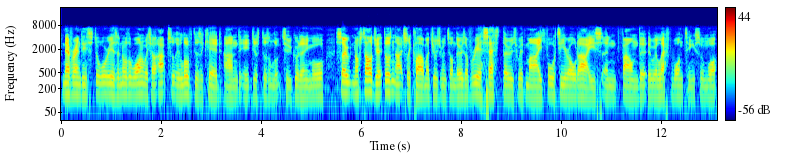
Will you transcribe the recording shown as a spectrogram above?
Never Ending Story is another one which I absolutely loved as a kid, and it just doesn't look too good anymore. So nostalgia doesn't actually cloud my judgment on those. I've reassessed those with my 40-year-old eyes and found that they were left wanting somewhat.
